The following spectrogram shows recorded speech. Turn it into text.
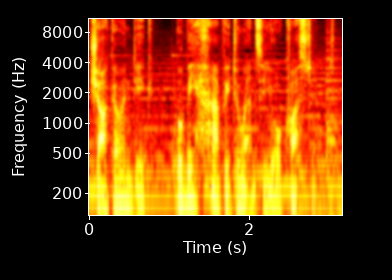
Shako and Deek will be happy to answer your questions.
